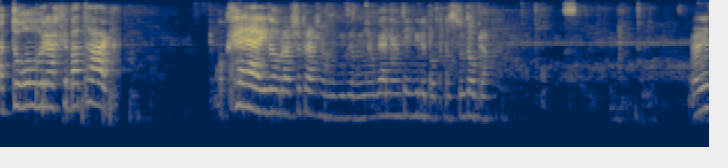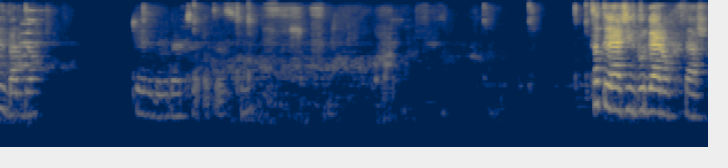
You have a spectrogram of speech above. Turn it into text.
A dobra, chyba tak. Okej, dobra, przepraszam widzowie, nie ogarniam tej gry po prostu, dobra. On jest bardzo... Tu jest wydawca, o to jest tu. Co ty jakiś burgerów chcesz?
